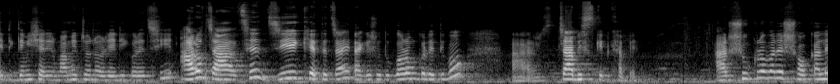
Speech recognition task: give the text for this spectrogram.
এদিক দিয়ে মিশারির মামির জন্য রেডি করেছি। আরও চা আছে, যে খেতে চায় তাকে শুধু গরম করে দিব আর চা, বিস্কিট খাবে। আর শুক্রবারের সকালে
